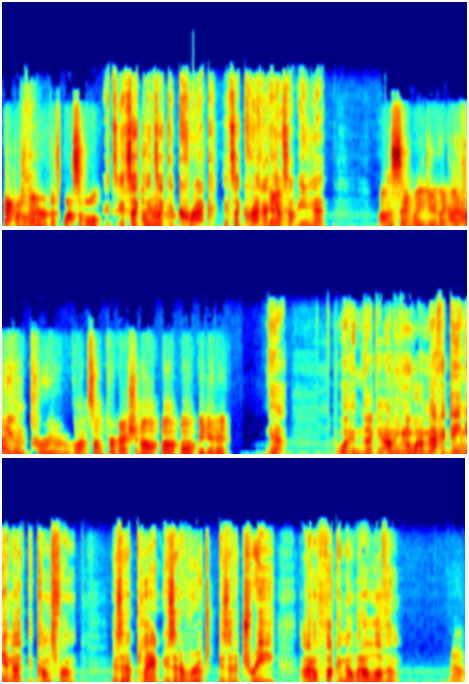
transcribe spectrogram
that much better if that's possible. It's it's like it's like a crack. It's like crack. I Yeah. can't stop eating that. I'm the same way, dude. Like, how, how do you improve on some perfection? Oh, oh, oh, they did it. Yeah. What like I don't even know what a macadamia nut comes from. Is it a plant? Is it a root? Is it a tree? I don't fucking know, but I love them. Yeah,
